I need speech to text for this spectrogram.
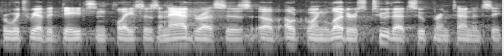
for which we have the dates and places and addresses of outgoing letters to that superintendency.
